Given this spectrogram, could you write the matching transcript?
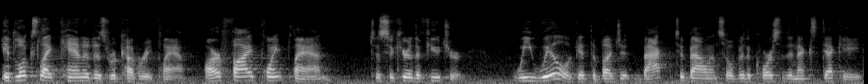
It looks like Canada's recovery plan, our five point plan to secure the future we will get the budget back to balance over the course of the next decade,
